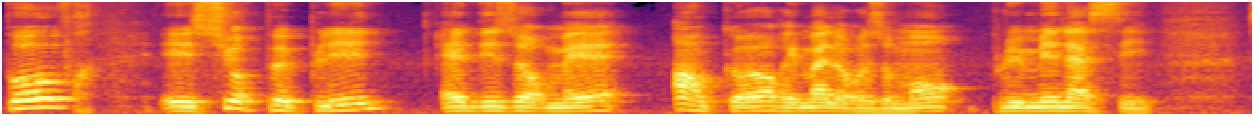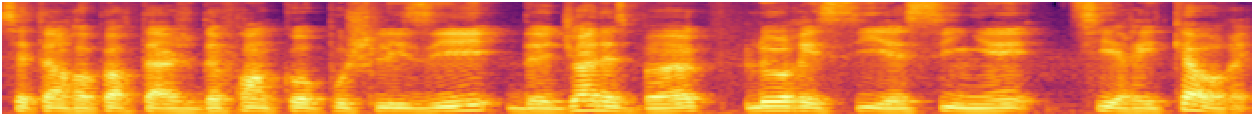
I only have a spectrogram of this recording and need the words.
pauvres et surpeuplée est désormais encore et malheureusement plus menacée. C'est un reportage de Franco Puchlisi de Johannesburg. Le récit est signé Thierry Kaoré.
